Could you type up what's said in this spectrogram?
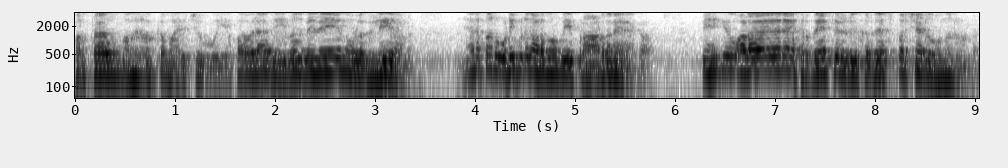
ഭർത്താവും മകനും ഒക്കെ മരിച്ചു പോയി അപ്പോൾ അവരാ ദൈവമേ എന്നുള്ള വിളിയാണ്. ഞാനപ്പോൾ റോഡിൽ കൂടി നടന്നു പോകുമ്പോൾ ഈ പ്രാർത്ഥന കേൾക്കാം. അപ്പോൾ എനിക്ക് വളരെ ഹൃദയത്തിലൊരു ഹൃദയസ്പർശമായിട്ട് തോന്നിയിട്ടുണ്ട്.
